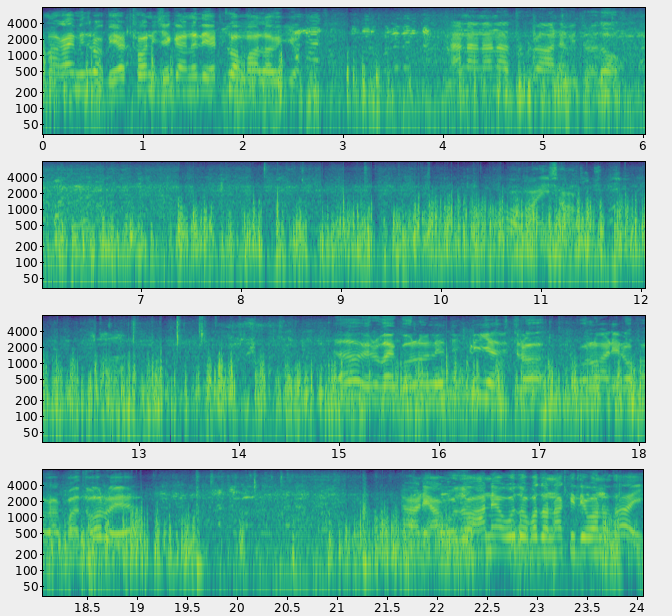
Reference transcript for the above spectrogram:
આમાં કાંઈ મિત્રો બેઠવાની જગ્યા નથી એટલો માલ આવી ગયો. નાના નાના ટુકડા અને મિત્રો દો ભાઈ સાહેબ વીરભાઈ ગોલો લઈ નીકળી ગયા મિત્રો. ગોલવાડી રોકો કાંક બાંધવાનો એ આડી આવો તો આને આવો બધો નાખી દેવાનો થાય.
